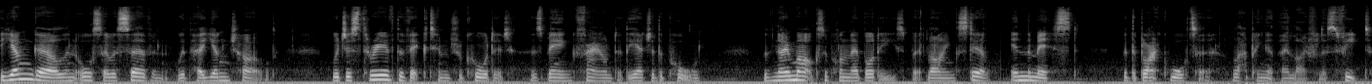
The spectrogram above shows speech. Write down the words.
A young girl and also a servant with her young child were just three of the victims recorded as being found at the edge of the pool, with no marks upon their bodies but lying still, in the mist, with the black water lapping at their lifeless feet.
